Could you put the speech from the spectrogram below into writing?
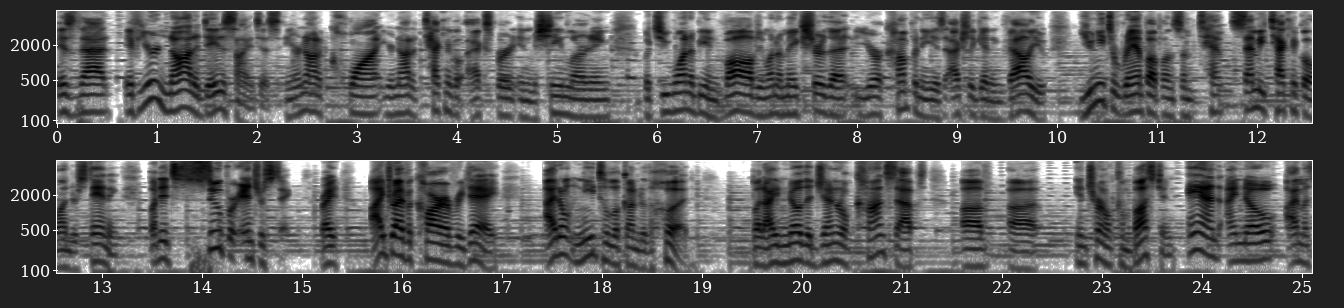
is that if you're not a data scientist and you're not a quant, you're not a technical expert in machine learning, but you want to be involved, you want to make sure that your company is actually getting value, you need to ramp up on some semi-technical understanding. But it's super interesting, right? I drive a car every day. I don't need to look under the hood, but I know the general concept of uh, internal combustion. And I know I'm an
